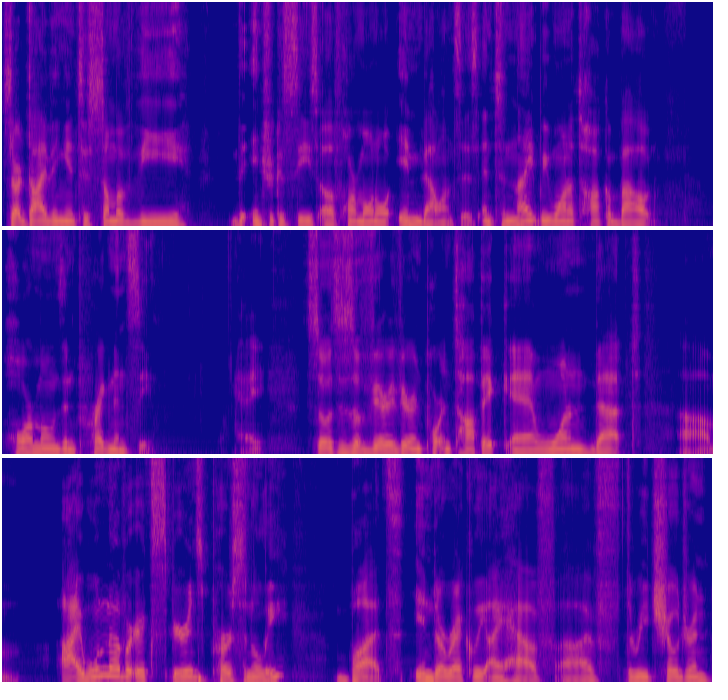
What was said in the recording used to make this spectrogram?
start diving into some of the, the intricacies of hormonal imbalances. And tonight we want to talk about hormones and pregnancy. Okay. So this is a very, very important topic and one that, um, I will never experience personally, but indirectly I have. Uh, I have three children,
